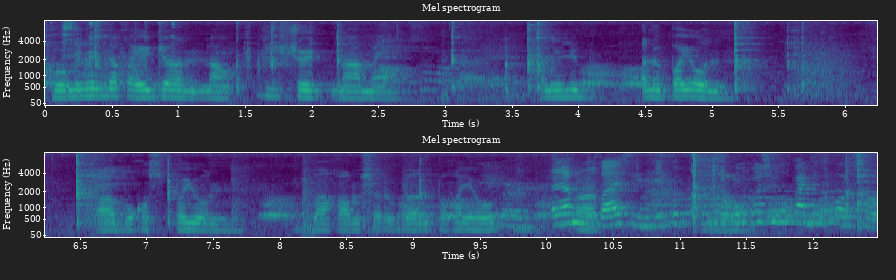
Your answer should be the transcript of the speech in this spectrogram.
bumili na kayo dyan ng t-shirt namin. Alilib, ano pa yon? Ah, bukas pa yon. Baka masarugan pa kayo. alam mo guys, hindi ko naubos yung kanin ko. So,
